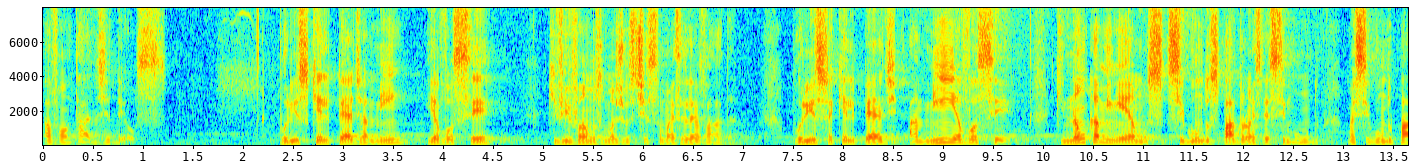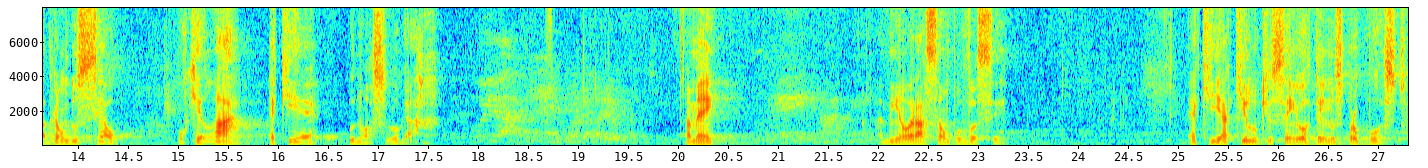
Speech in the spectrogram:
à vontade de Deus. Por isso que ele pede a mim e a você que vivamos uma justiça mais elevada. Por isso é que ele pede a mim e a você que não caminhemos segundo os padrões desse mundo, mas segundo o padrão do céu, porque lá é que é o nosso lugar. Amém? A minha oração por você é que aquilo que o Senhor tem nos proposto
